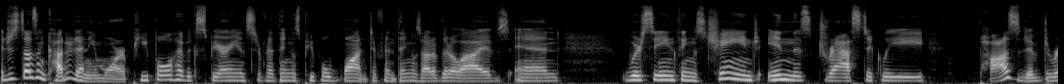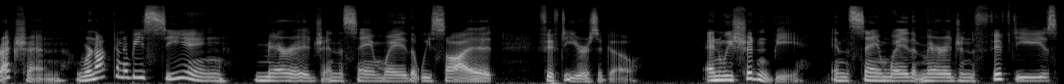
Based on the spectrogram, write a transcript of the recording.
it just doesn't cut it anymore. People have experienced different things. People want different things out of their lives and we're seeing things change in this drastically positive direction. We're not going to be seeing marriage in the same way that we saw it 50 years ago. And we shouldn't be in the same way that marriage in the 50s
